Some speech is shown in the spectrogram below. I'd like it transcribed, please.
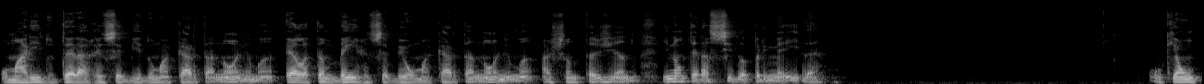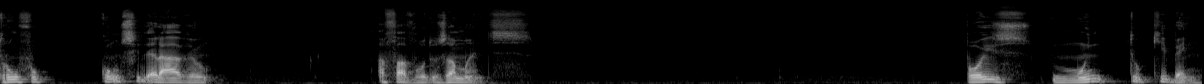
O marido terá recebido uma carta anônima, ela também recebeu uma carta anônima, a chantageando, e não terá sido a primeira. O que é um trunfo considerável a favor dos amantes. Pois muito que bem.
